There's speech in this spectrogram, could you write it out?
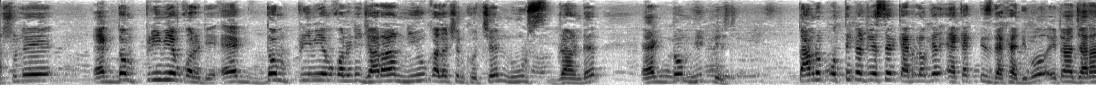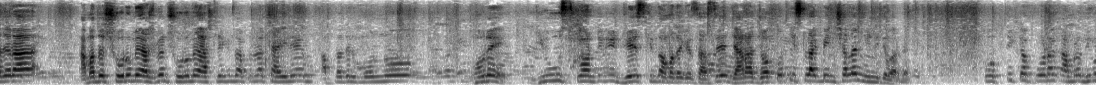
আসলে একদম প্রিমিয়াম কোয়ালিটি একদম প্রিমিয়াম কোয়ালিটি যারা নিউ কালেকশন খুঁজছেন নুটস ব্র্যান্ডের একদম হিট লিস্ট তা আমরা প্রত্যেকটা ড্রেসের ক্যাটালগের এক এক পিস দেখাই দিব। এটা যারা যারা আমাদের শোরুমে আসবেন শোরুমে আসলে কিন্তু আপনারা চাইলে আপনাদের মন ভরে ইউজ কোয়ান্টিটি ড্রেস কিন্তু আমাদের কাছে আছে। যারা যত পিস লাগবে ইনশাল্লাহ নিয়ে নিতে পারবেন। প্রত্যেকটা প্রোডাক্ট আমরা দিব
